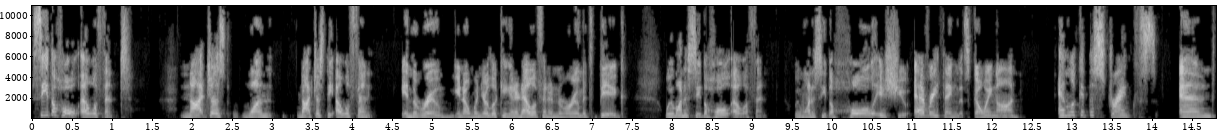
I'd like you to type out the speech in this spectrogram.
See the whole elephant, not just one, not just the elephant in the room you know when you're looking at an elephant in a room it's big. We want to see the whole elephant. We want to see the whole issue everything that's going on and look at the strengths and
